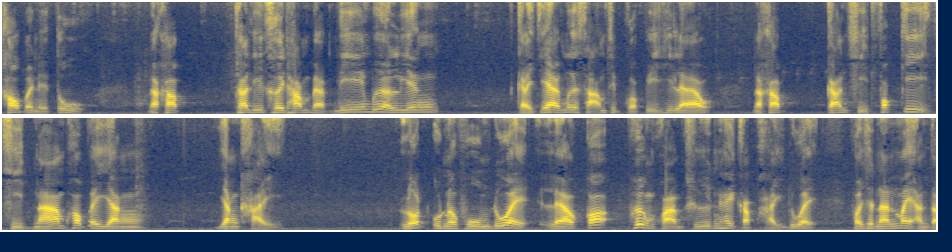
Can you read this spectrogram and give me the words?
เข้าไปในตู้นะครับ ชาลีเคยทำแบบนี้เมื่อเลี้ยงไก่แจ้เมื่อ 30 กว่าปีที่แล้วนะครับ การฉีดฟอกกี้ฉีดน้ำเข้าไปยังยังไข่ ลดอุณหภูมิด้วย แล้วก็เพิ่มความชื้นให้กับไข่ด้วย เพราะฉะนั้นไม่อันต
